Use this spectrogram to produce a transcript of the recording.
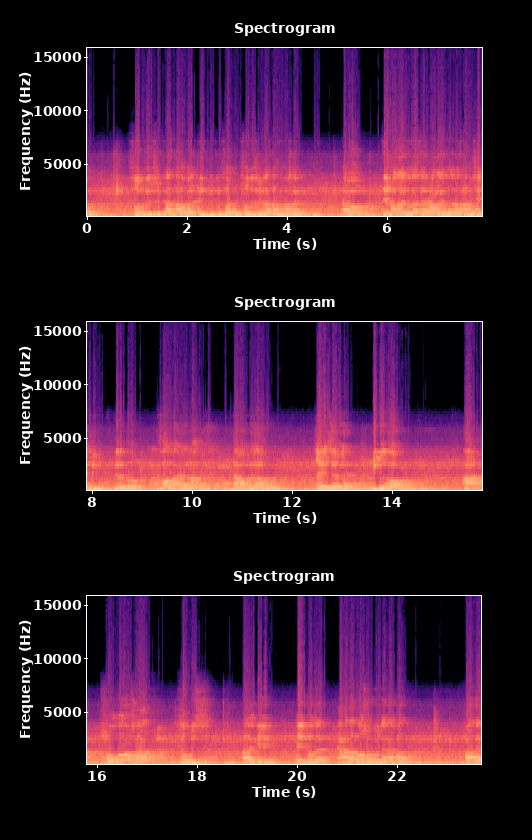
চল্লিশ রাস্তা হবে তিন চল্লিশ রাস্তা হবে এবং যে বাজারগুলো আছে বাজারগুলো রাস্তা হবে যেহেতু ফল রাখলে লাভ সেই হিসাবে বিগত আট সাত, চব্বিশ তারিখে এই প্রজেক্ট এক হাজার নশো কোটি টাকা বাদ বাজার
